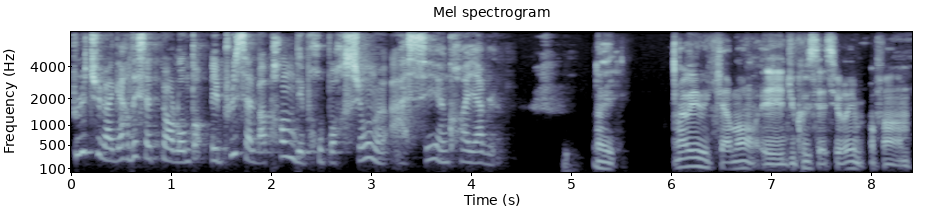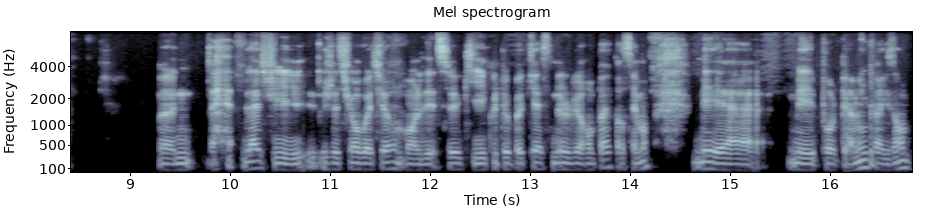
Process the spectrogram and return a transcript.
plus tu vas garder cette peur longtemps et plus elle va prendre des proportions euh, assez incroyables? Oui. Ah oui, oui, clairement. Et du coup, c'est horrible. Enfin, euh, là, je suis, en voiture. Bon, ceux qui écoutent le podcast ne le verront pas forcément. Mais, euh, mais pour le permis, par exemple,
